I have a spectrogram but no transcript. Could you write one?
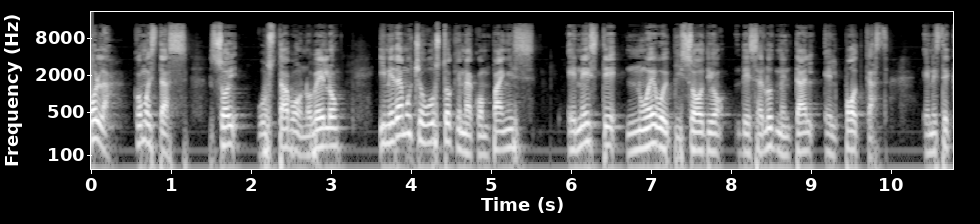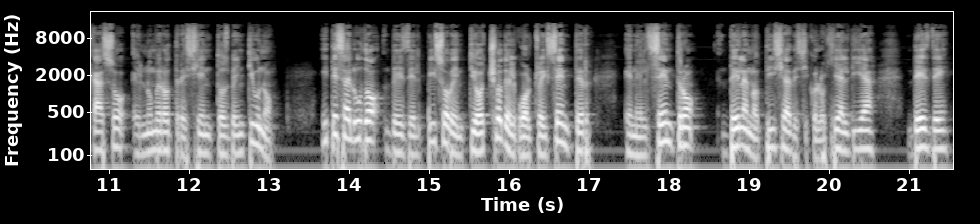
Hola, ¿cómo estás? Soy Gustavo Novelo y me da mucho gusto que me acompañes en este nuevo episodio de Salud Mental, el podcast, en este caso el número 321. Y te saludo desde el piso 28 del World Trade Center, en el centro de la noticia de Psicología al Día, desde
